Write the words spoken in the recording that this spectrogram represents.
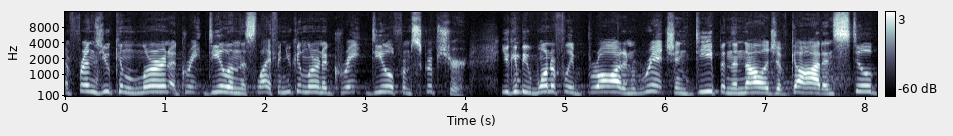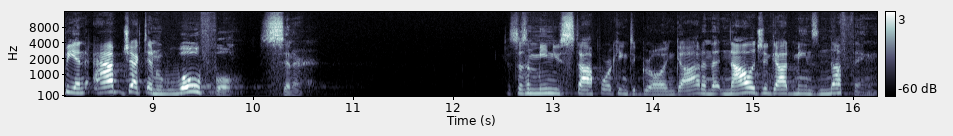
And friends, you can learn a great deal in this life, and you can learn a great deal from Scripture. You can be wonderfully broad and rich and deep in the knowledge of God and still be an abject and woeful sinner. This doesn't mean you stop working to grow in God, and that knowledge in God means nothing,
